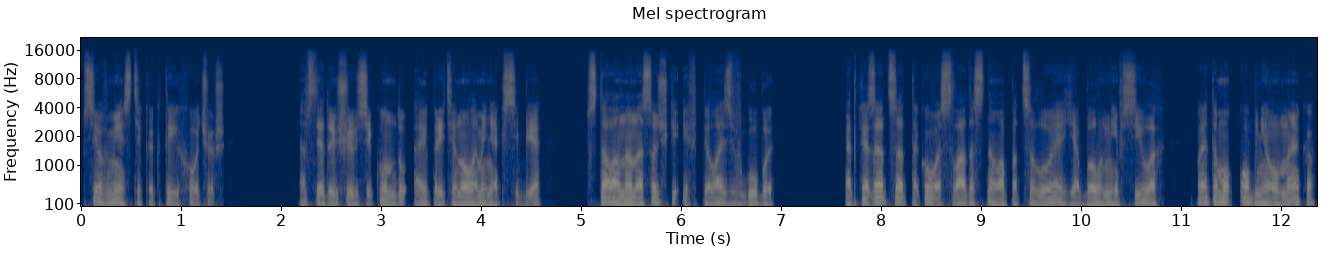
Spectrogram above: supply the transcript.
Все вместе, как ты и хочешь». А в следующую секунду Ай притянула меня к себе — Встала на носочки и впилась в губы. Отказаться от такого сладостного поцелуя я был не в силах, поэтому обнял Неко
